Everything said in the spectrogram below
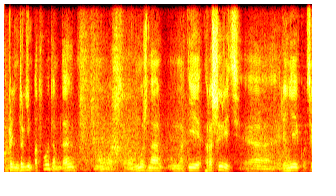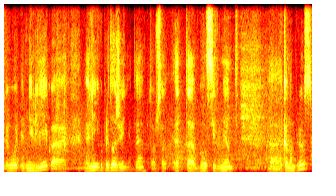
определенным другим подходом, да, вот, можно и расширить э, линейку, целевую, не линейку, а линейку предложений, да, потому что это был сегмент э, эконом плюс,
